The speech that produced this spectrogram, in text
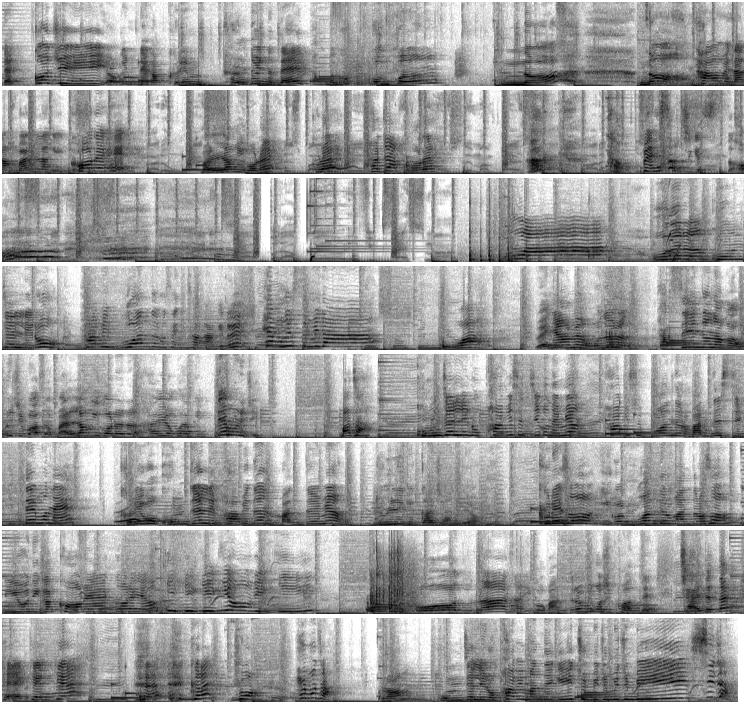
내 거지. 여긴 내가 그린 별도 있는데 방방구 뿡뿡. 너? 너 다음에 나랑 말랑이 거래해. 말랑이 거래? 그래? 하자 거래. 다 뺏어주겠어. 우와! 오늘은 곰 젤리로 팝이 무한대로 생성하기를 해보겠습니다. 와! 왜냐하면 오늘은 박세인 누나가 우리 집 와서 말랑이 거래를 하려고 하기 때문이지. 맞아. 곰젤리로 팝잇을 찍어내면 팝잇을 무한대로 만들 수 있기 때문에 그리고 곰젤리 팝잇은 만들면 눌리기까지 한대요. 그래서 이걸 무한대로 만들어서 리온이가 거래할 거래요. 키키키 귀여미키. 오 누나 나 이거 만들어보고 싶었는데 잘됐다 캐캐캐. 그래 좋아 해보자. 그럼 곰젤리로 팝잇 만들기 준비 준비 준비 시작.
